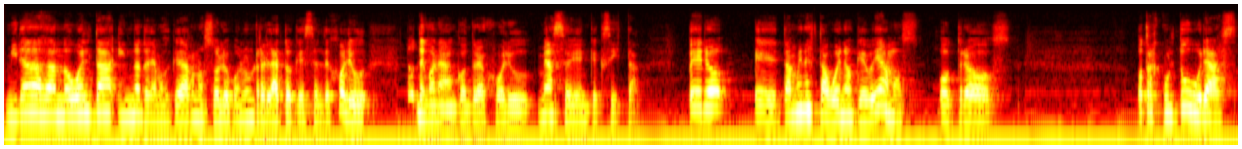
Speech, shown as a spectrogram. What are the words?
miradas dando vuelta y no tenemos que quedarnos solo con un relato que es el de Hollywood. No tengo nada en contra de Hollywood, me hace bien que exista. Pero eh, también está bueno que veamos otras culturas,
